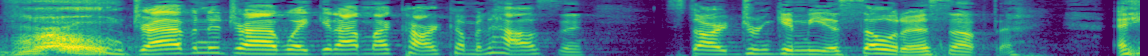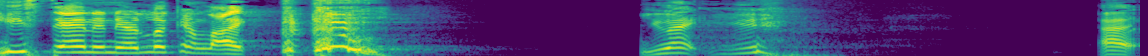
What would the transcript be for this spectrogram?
Vroom, drive in the driveway, get out my car, come in the house, and start drinking me a soda or something. And he's standing there looking like, you ain't, you, I,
